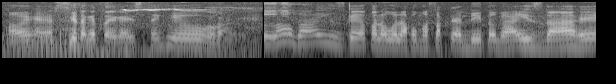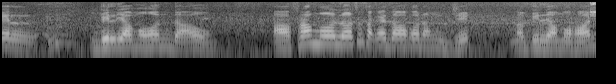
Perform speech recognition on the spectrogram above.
Okay, guys. Kita-kita tayo guys. Thank you. Bye-bye. Hello guys. Kaya pala wala akong masakyan dito guys dahil Vilyamohon daw. Ah, from Molo, sasakay daw ako ng jeep na Vilyamohon.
